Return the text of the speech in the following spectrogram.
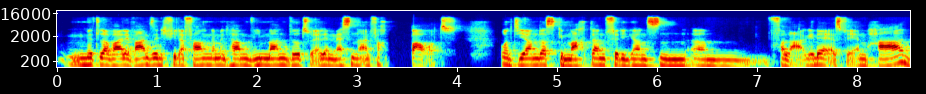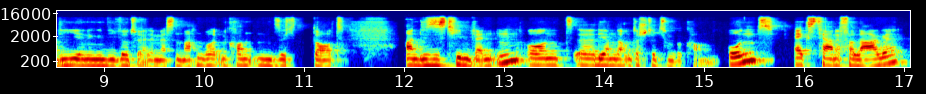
mittlerweile wahnsinnig viel Erfahrung damit haben, wie man virtuelle Messen einfach baut. Und die haben das gemacht dann für die ganzen ähm, Verlage der SWMH. Diejenigen, die virtuelle Messen machen wollten, konnten sich dort an dieses Team wenden und äh, die haben da Unterstützung bekommen. Und externe Verlage,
